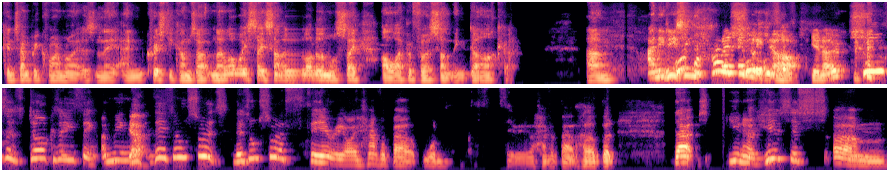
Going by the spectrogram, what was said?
contemporary crime writers, and they and Christie comes up, and they'll always say something. A lot of them will say, "Oh, I prefer something darker," um, and it is What the hell? incredibly dark. You know, She's as dark as anything. I mean, Yeah. there's also there's also a theory I have about one theory I have about her, but that you know, here's this um,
